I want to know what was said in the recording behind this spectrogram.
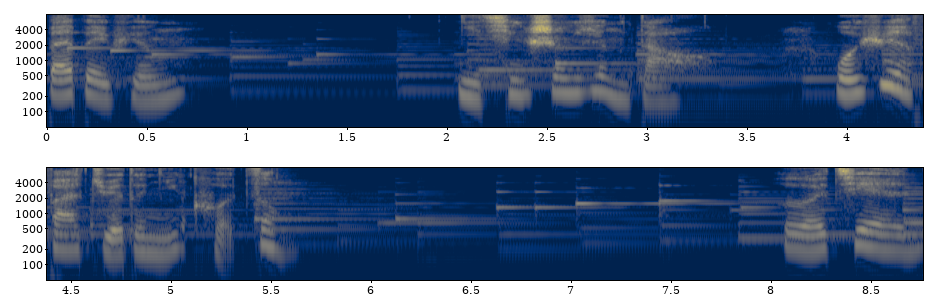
白北平，你轻声应道，我越发觉得你可憎。额间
